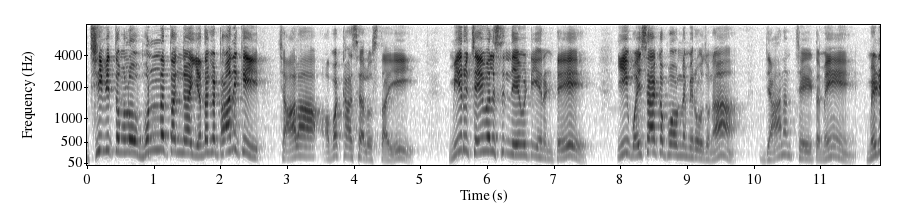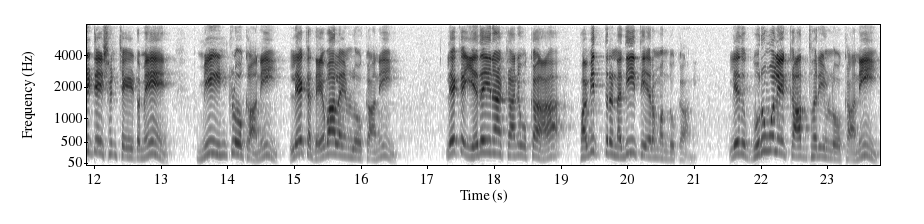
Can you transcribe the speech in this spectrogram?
జీవితంలో ఉన్నతంగా ఎదగటానికి చాలా అవకాశాలు వస్తాయి. మీరు చేయవలసింది ఏమిటి అనంటే ఈ వైశాఖ పౌర్ణమి రోజున ధ్యానం చేయటమే మెడిటేషన్ చేయటమే మీ ఇంట్లో కానీ లేక దేవాలయంలో కానీ లేక ఏదైనా కానీ ఒక పవిత్ర నదీ తీరమందు కానీ లేదు గురువుల యొక్క ఆధ్వర్యంలో కానీ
